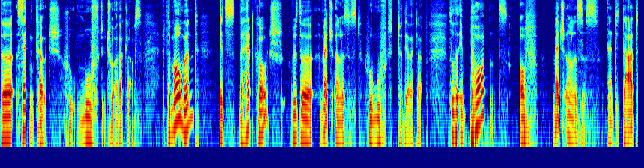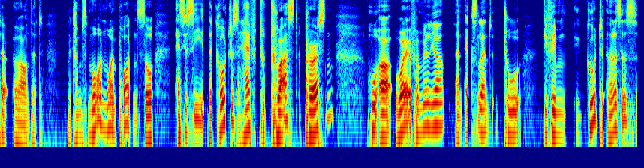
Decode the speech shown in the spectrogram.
the second coach who moved to other clubs. At the moment, it's the head coach with the match analyst who moved to the other club. So the importance of match analysis and data around that becomes more and more important. So as you see, the coaches have to trust a person who are very familiar and excellent to give him good analysis,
